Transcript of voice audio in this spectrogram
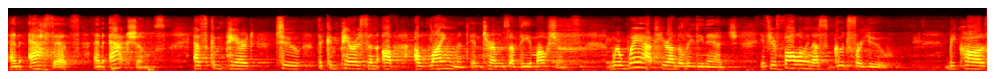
and assets and actions as compared to the comparison of alignment in terms of the emotions. We're way out here on the leading edge. If you're following us, good for you. Because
